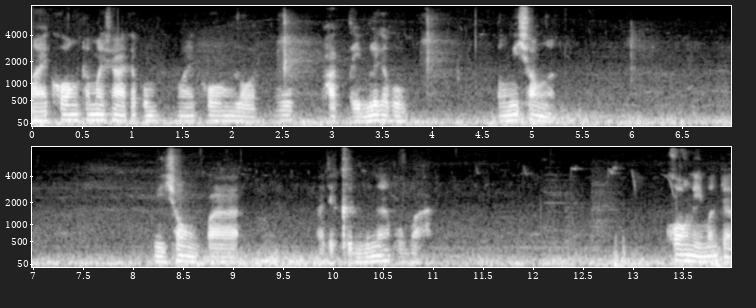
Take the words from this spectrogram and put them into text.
หมายคลองธรรมชาติครับผมหมายคลองหลอดโอ้ผักเต็มเลยครับผม ต้องมีช่องอะ มีช่องปลาอาจจะขึ้นอยู่นะผมว่าคลองนี้มันจะ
